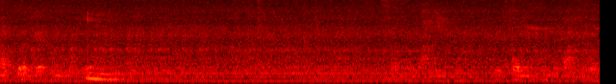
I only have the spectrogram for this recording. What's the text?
มาเปิดเยอะ อืม สองบ้านมีคนมีบ้านคน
